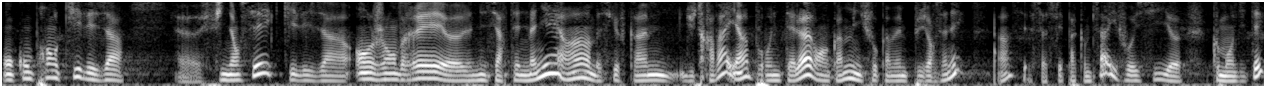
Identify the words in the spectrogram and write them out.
on comprend qui les a euh, qui les a engendrés euh, d'une certaine manière, hein, parce faut quand même du travail hein, pour une telle œuvre. Quand même, il faut quand même plusieurs années. Hein, ça se fait pas comme ça. Il faut aussi euh, commanditer.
